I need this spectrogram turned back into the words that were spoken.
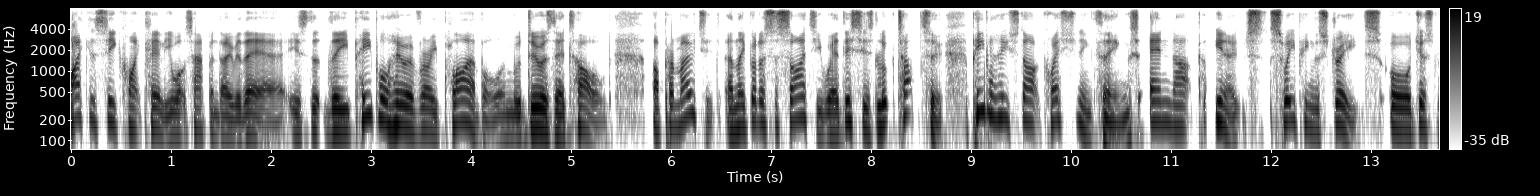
I can see quite clearly what's happened over there is that the people who are very pliable and will do as they're told are promoted. And they've got a society where this is looked up to. People who start questioning things end up, you know, s- sweeping the streets or just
